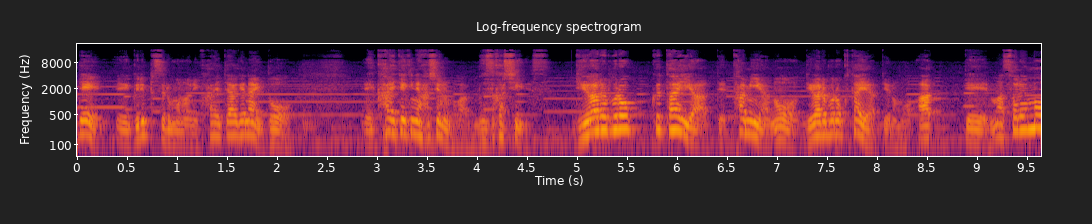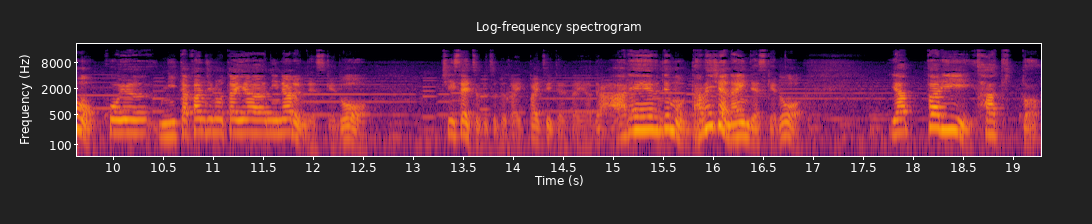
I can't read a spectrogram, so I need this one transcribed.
で、えグリップするものに変えてあげないと、え快適に走るのが難しいです。デュアルブロックタイヤってタミヤのデュアルブロックタイヤっていうのもあってまあそれもこういう似た感じのタイヤになるんですけど小さいつぶつぶがいっぱいついてるタイヤであれでもダメじゃないんですけどやっぱりサーキット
